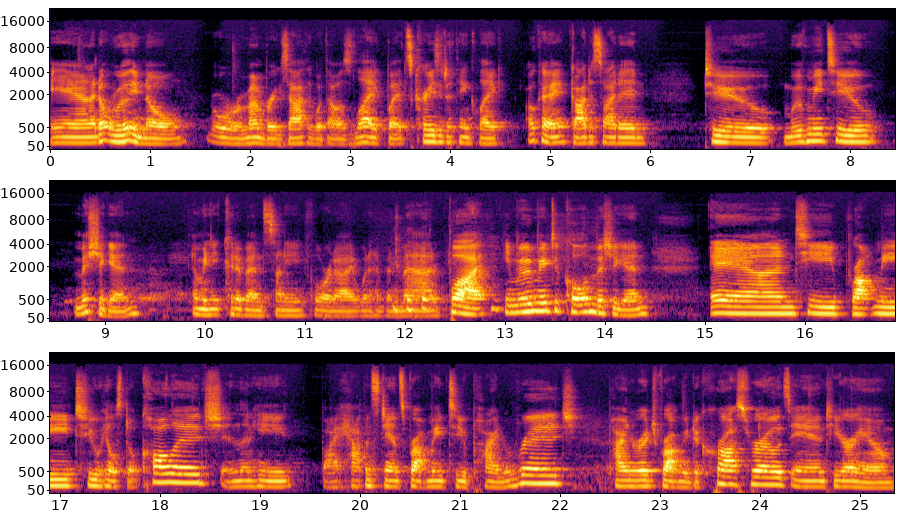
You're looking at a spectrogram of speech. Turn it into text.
And I don't really know or remember exactly what that was like, but it's crazy to think like, okay, God decided to move me to Michigan. I mean, it could have been sunny Florida. I wouldn't have been mad. but he moved me to cold Michigan. And he brought me to Hillsdale College. And then he, by happenstance, brought me to Pine Ridge. Pine Ridge brought me to Crossroads. And here I am,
